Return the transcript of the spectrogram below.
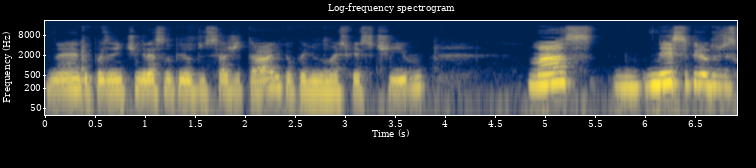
né? Depois a gente ingressa no período de Sagitário, que é um período mais festivo. Mas nesse período de,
